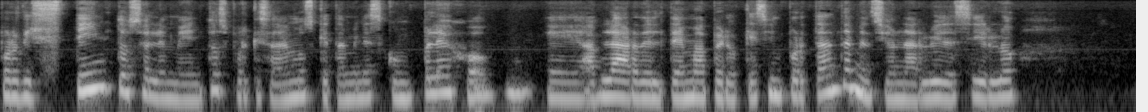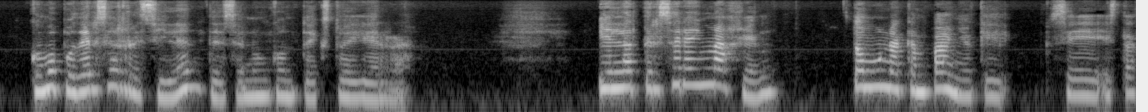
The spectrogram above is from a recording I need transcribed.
por distintos elementos, porque sabemos que también es complejo eh, hablar del tema, pero que es importante mencionarlo y decirlo, cómo poder ser resilientes en un contexto de guerra. Y en la tercera imagen, tomo una campaña que se está,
